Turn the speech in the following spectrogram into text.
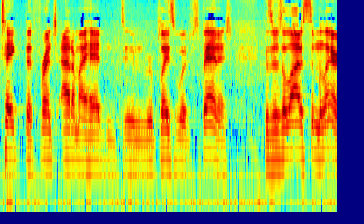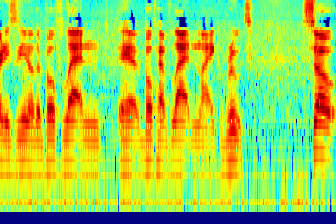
take the french out of my head and, and replace it with spanish. Because there's a lot of similarities you know they're both latin they have, both have latin like roots so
